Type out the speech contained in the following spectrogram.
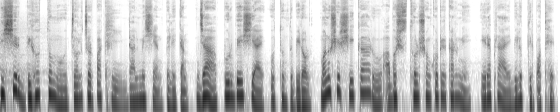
বিশ্বের বৃহত্তম জলচর পাখি ডালমেশিয়ান পেলিকান, যা পূর্ব এশিয়ায় অত্যন্ত বিরল। মানুষের শিকার ও আবাসস্থল সংকটের কারণে এরা প্রায় বিলুপ্তির পথে।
